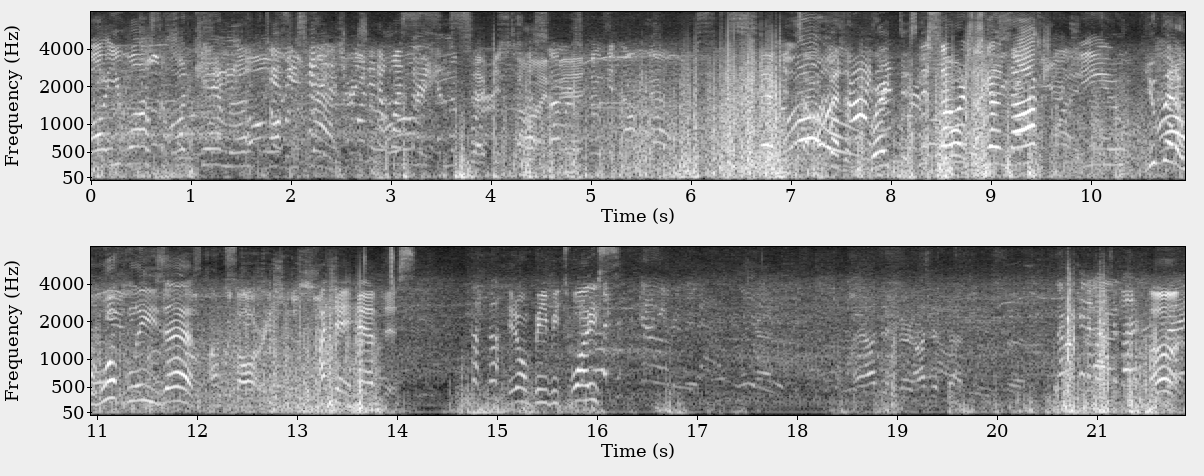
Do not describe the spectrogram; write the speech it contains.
Well, you lost on camera talking smash. Second time, man. Summers gonna get knocked out. Second time. I'm about to break this. Miss Summers is gonna knock you. You better whoop ass. I'm sorry. I can't have this. You don't beat me twice. Not bad. Uh,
